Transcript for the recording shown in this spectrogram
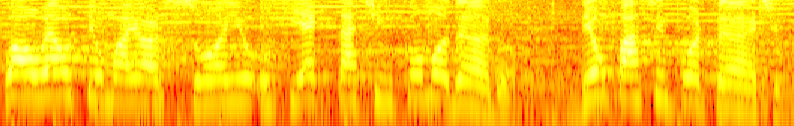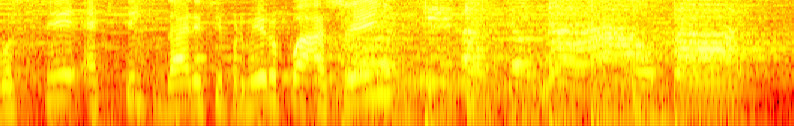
Qual é o teu maior sonho? O que é que tá te incomodando? Dê um passo importante. Você é que tem que dar esse primeiro passo, hein? Vox.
